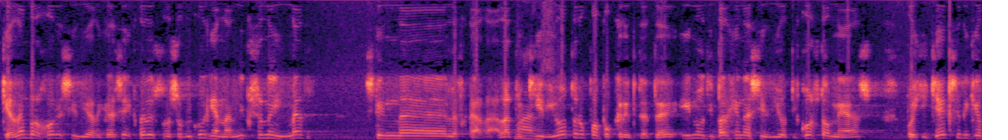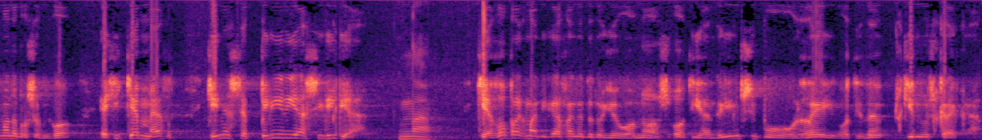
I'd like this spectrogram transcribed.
και δεν προχώρησε η διαδικασία εκπαίδευσης του προσωπικού για να ανοίξουν οι ΜΕΘ στην ε, Λευκάδα. Αλλά το κυριότερο που αποκρύπτεται είναι ότι υπάρχει ένας ιδιωτικός τομέας που έχει και εξειδικευμένο προσωπικό, έχει και ΜΕΘ και είναι σε πλήρη ασυλία. Να. Και εδώ πραγματικά φαίνεται το γεγονός ότι η αντίληψη που λέει ότι δεν, του κύριου Σκρέκα,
